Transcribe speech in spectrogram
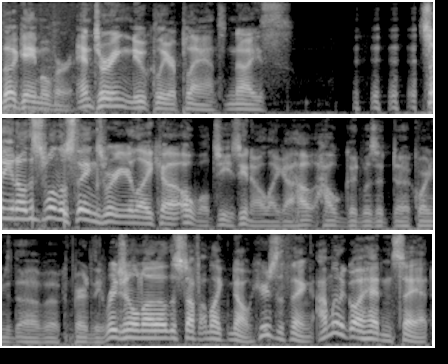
The game over. Entering nuclear plant. Nice. So you know, this is one of those things where you're like, uh, oh well, geez, you know, like uh, how how good was it uh, according to the uh, compared to the original and all other stuff? I'm like, no. Here's the thing. I'm going to go ahead and say it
